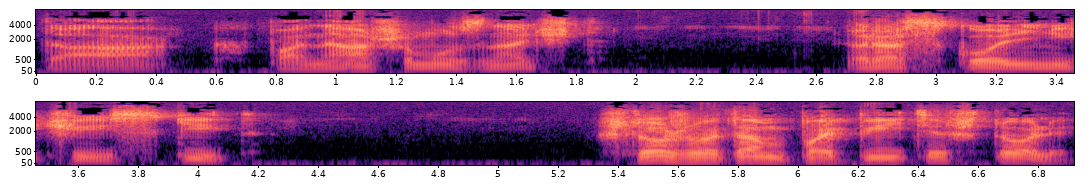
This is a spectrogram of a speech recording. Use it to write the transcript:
Так, по-нашему, значит, раскольничий скит. Что же вы там попите, что ли?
